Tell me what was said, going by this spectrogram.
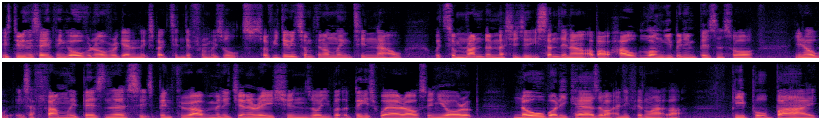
is doing the same thing over and over again and expecting different results. So if you're doing something on LinkedIn now with some random message that you're sending out about how long you've been in business or you know, it's a family business, it's been through however many generations, or you've got the biggest warehouse in Europe, nobody cares about anything like that. People buy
